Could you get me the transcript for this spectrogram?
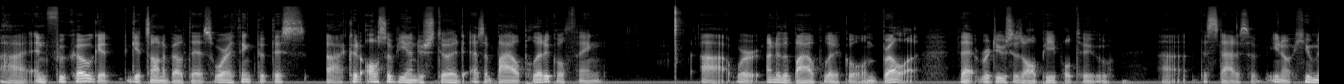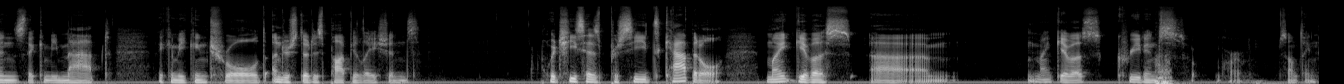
Uh, and Foucault get, gets on about this, where I think that this uh, could also be understood as a biopolitical thing, uh, where under the biopolitical umbrella that reduces all people to uh, the status of you know humans that can be mapped, that can be controlled, understood as populations, which he says precedes capital, might give us um, might give us credence or something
